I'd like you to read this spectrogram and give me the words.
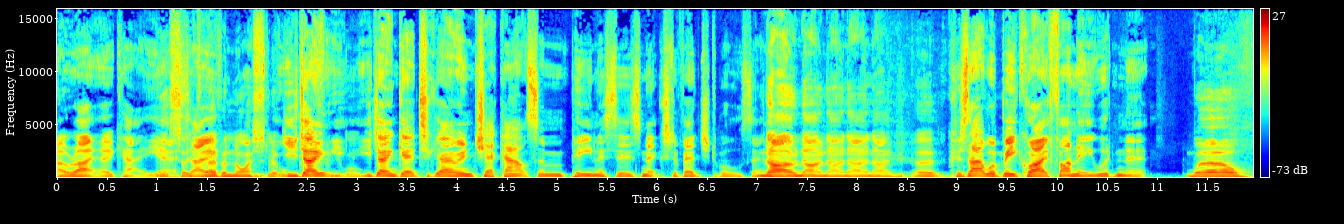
Oh right, okay, yeah. so, you can have a nice little. you don't on your wall. you don't get to go and check out some penises next to vegetables then. No, no, no, no, no. Uh, because that would be quite funny, wouldn't it? well,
